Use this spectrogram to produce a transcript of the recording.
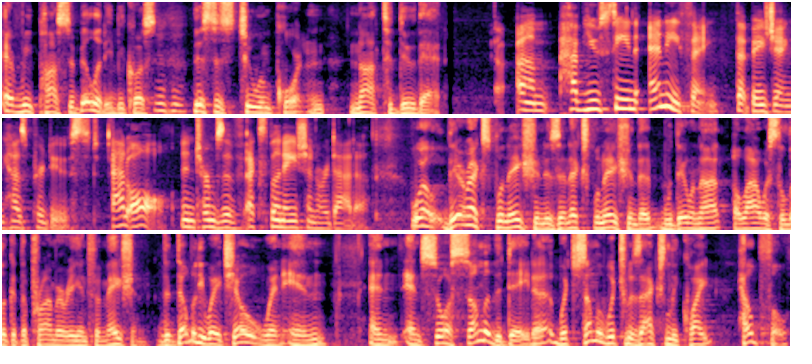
every possibility because mm-hmm. this is too important not to do that. Um, have you seen anything that Beijing has produced at all in terms of explanation or data? Well, their explanation is an explanation that they will not allow us to look at the primary information. The. WHO went in and, and saw some of the data, which some of which was actually quite helpful.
